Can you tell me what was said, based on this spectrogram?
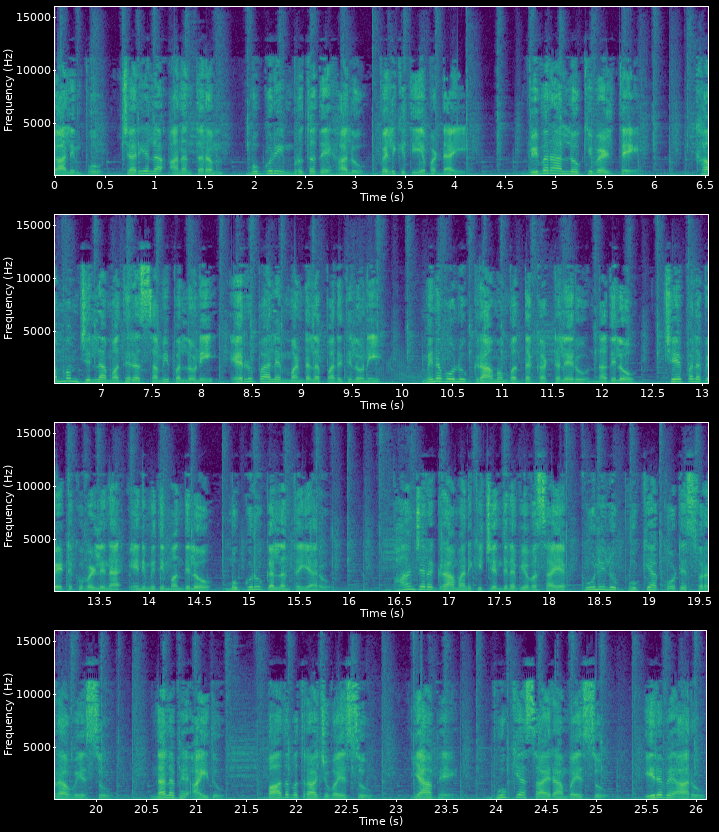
గాలింపు చర్యల అనంతరం ముగ్గురి మృతదేహాలు వెలికితీయబడ్డాయి వివరాల్లోకి వెళ్తే ఖమ్మం జిల్లా మధిర సమీపంలోని ఎర్రుపాలెం మండల పరిధిలోని మినవోలు గ్రామం వద్ద కట్టలేరు నదిలో చేపల వేటకు వెళ్ళిన ఎనిమిది మందిలో ముగ్గురు గల్లంతయ్యారు. భాంజర గ్రామానికి చెందిన వ్యవసాయ కూలీలు భూక్యా కోటేశ్వరరావు వయస్సు నలభై ఐదు బాధవతరాజు వయస్సు యాభై భూక్యా సాయిరాం వయస్సు ఇరవై ఆరు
